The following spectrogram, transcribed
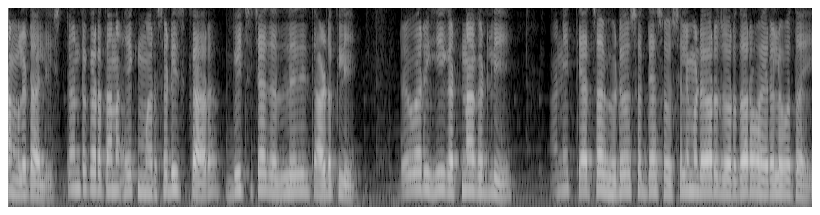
अंगलट आली. स्टंट करताना एक मर्सडीज कार बीचच्या दलदलीत अडकली. रविवारी ही घटना घडली. आणि त्याचा व्हिडिओ सध्या सोशल मीडियावर जोरदार व्हायरल होत आहे.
